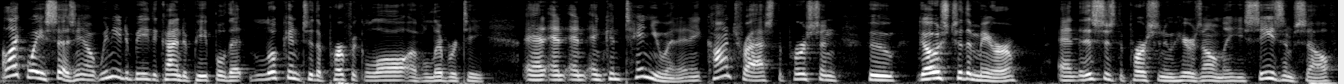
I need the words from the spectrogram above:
I like what he says. You know, we need to be the kind of people that look into the perfect law of liberty and, and, and, and continue in it. And he contrasts the person who goes to the mirror, and this is the person who hears only, he sees himself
